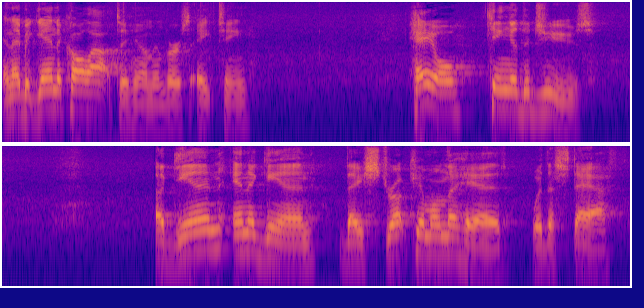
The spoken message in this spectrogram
And they began to call out to him in verse 18 Hail, King of the Jews! Again and again they struck him on the head with a staff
